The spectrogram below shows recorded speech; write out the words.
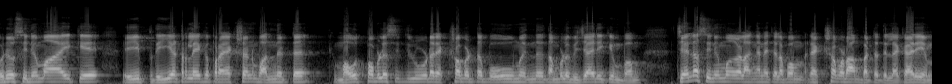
ഒരു സിനിമയ്ക്ക് ഈ തിയേറ്ററിലേക്ക് പ്രേക്ഷകൻ വന്നിട്ട് മൗത്ത് പബ്ലിസിറ്റിയിലൂടെ രക്ഷപ്പെട്ട് പോകുമെന്ന് നമ്മൾ വിചാരിക്കുമ്പം ചില സിനിമകൾ അങ്ങനെ ചിലപ്പം രക്ഷപ്പെടാൻ പറ്റത്തില്ല. കാര്യം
